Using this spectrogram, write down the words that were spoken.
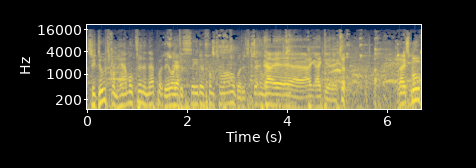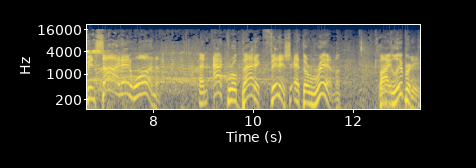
See, dudes from Hamilton and that part, they like Yeah. to say they're from Toronto, but it's kind of Yeah, yeah, yeah, I, I get it. Nice move inside and one. An acrobatic finish at the rim by Liberty.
